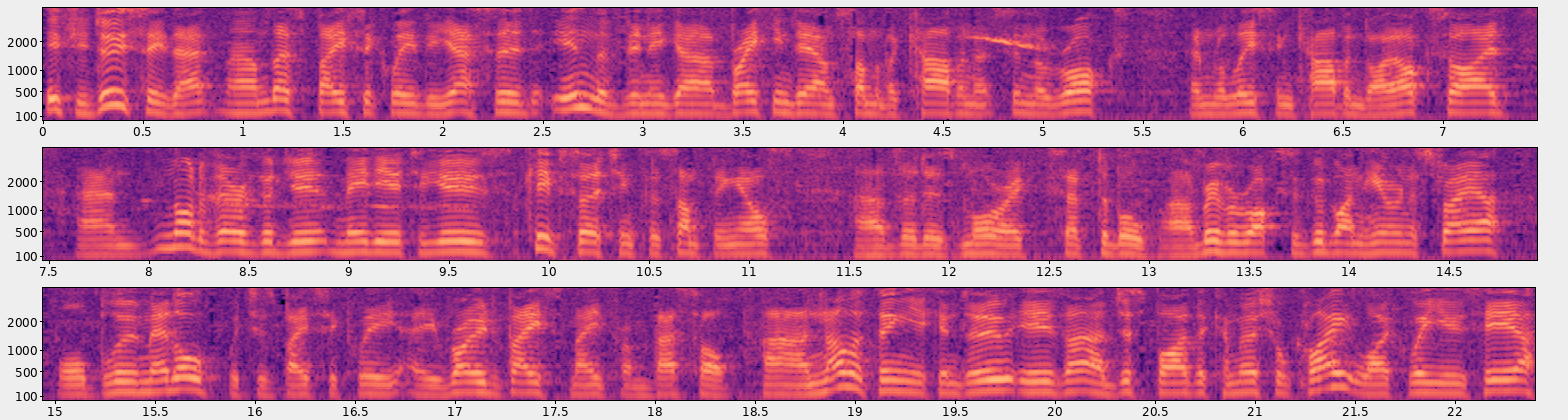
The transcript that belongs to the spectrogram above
if you do see that, um, that's basically the acid in the vinegar breaking down some of the carbonates in the rocks and releasing carbon dioxide and not a very good media to use. Keep searching for something else uh, that is more acceptable. Uh, River Rock's a good one here in Australia or Blue Metal which is basically a road base made from basalt. Uh, another thing you can do is uh, just buy the commercial clay like we use here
